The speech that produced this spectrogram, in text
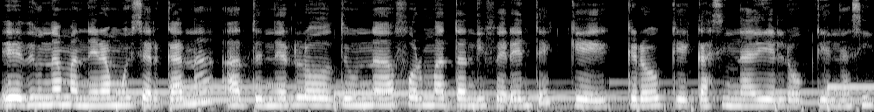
eh, de una manera muy cercana a tenerlo de una forma tan diferente que creo que casi nadie lo obtiene así.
